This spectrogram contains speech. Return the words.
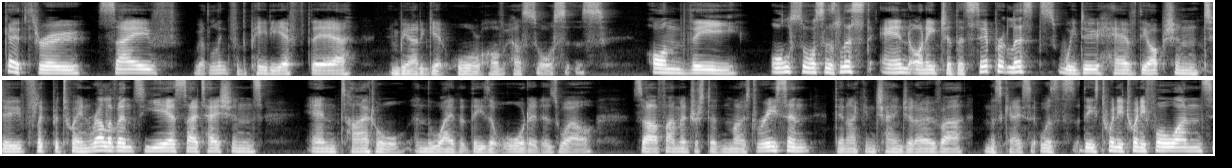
go through, save. We've got the link for the PDF there, and be able to get all of our sources. On the all sources list and on each of the separate lists, we do have the option to flick between relevance, year, citations, and title in the way that these are ordered as well. So if I'm interested in most recent, then I can change it over. In this case, it was these 2024 ones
